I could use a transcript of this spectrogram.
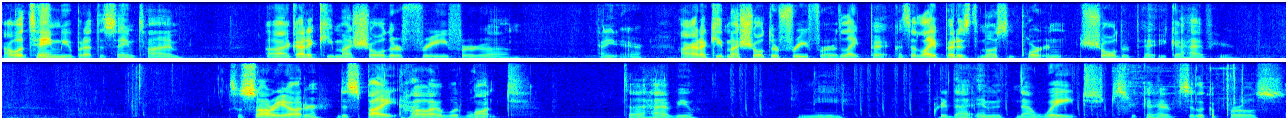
I will tame you, but at the same time, uh, I gotta keep my shoulder free for... Um, I need air. I gotta keep my shoulder free for a light pet, because a light pet is the most important shoulder pet you can have here. So sorry, Otter. Despite how I would want to have you, me upgrade that Im that weight so we can have silica pearls.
